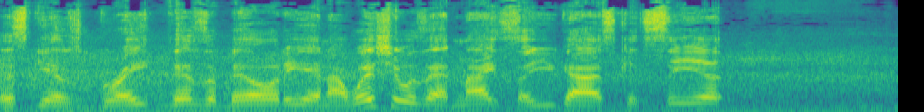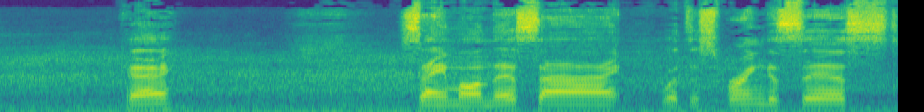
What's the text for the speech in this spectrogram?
This gives great visibility, and I wish it was at night so you guys could see it. Okay. Same on this side with the spring assist.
